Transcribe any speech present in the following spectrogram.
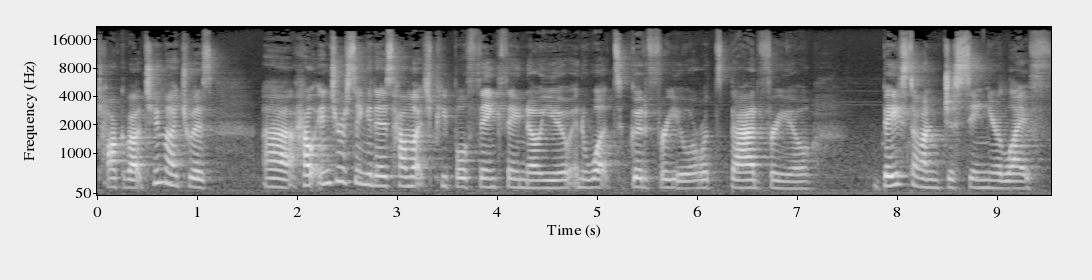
talk about too much was uh, how interesting it is how much people think they know you and what's good for you or what's bad for you based on just seeing your life,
